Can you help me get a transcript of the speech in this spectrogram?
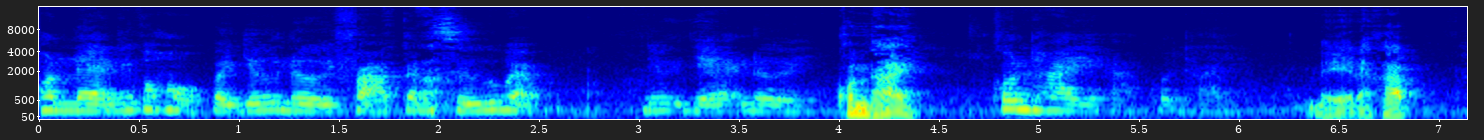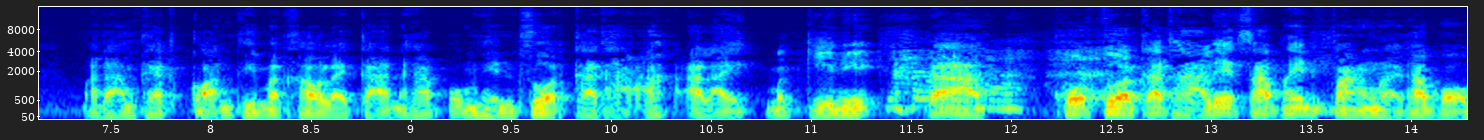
ฮอลแลนด์นี่ก็หอบไปเยอะเลย ฝากกันซื้อแบบเยอะแยะเลย คนไทย คนไทยค่ะ คนไทยนี่นะครับ มาดามแคทก่อนที่มาเข้ารายการนะครับ ผมเห็นสวดคาถาอะไร เมื่อกี้นี้ก็โคดสวดคาถาเรียกทรัพย์ให้ฟังหน่อยครับ ผม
